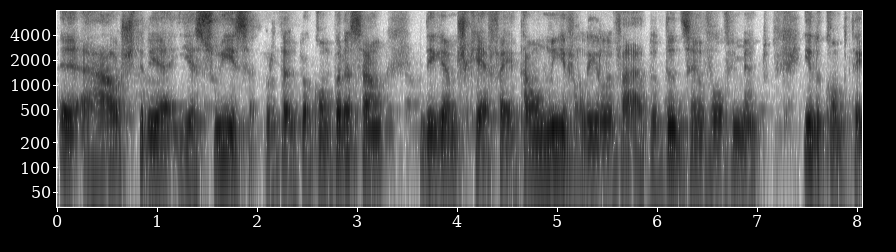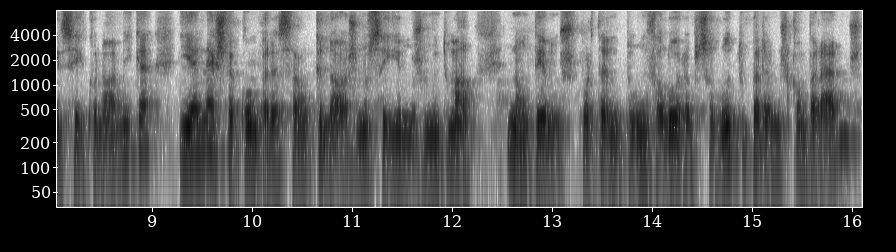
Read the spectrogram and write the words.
eh, a Áustria e a Suíça. Portanto, a comparação, digamos que é feita a um nível elevado de desenvolvimento e de competência económica, e é nesta comparação que nós nos saímos muito mal. Não temos, portanto, um valor absoluto para nos compararmos.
